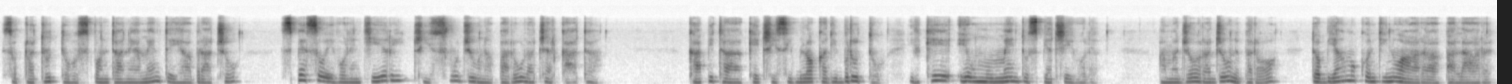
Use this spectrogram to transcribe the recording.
soprattutto spontaneamente e a braccio, spesso e volentieri ci sfugge una parola cercata. Capita che ci si blocca di brutto, il che è un momento spiacevole. A maggior ragione però dobbiamo continuare a parlare.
